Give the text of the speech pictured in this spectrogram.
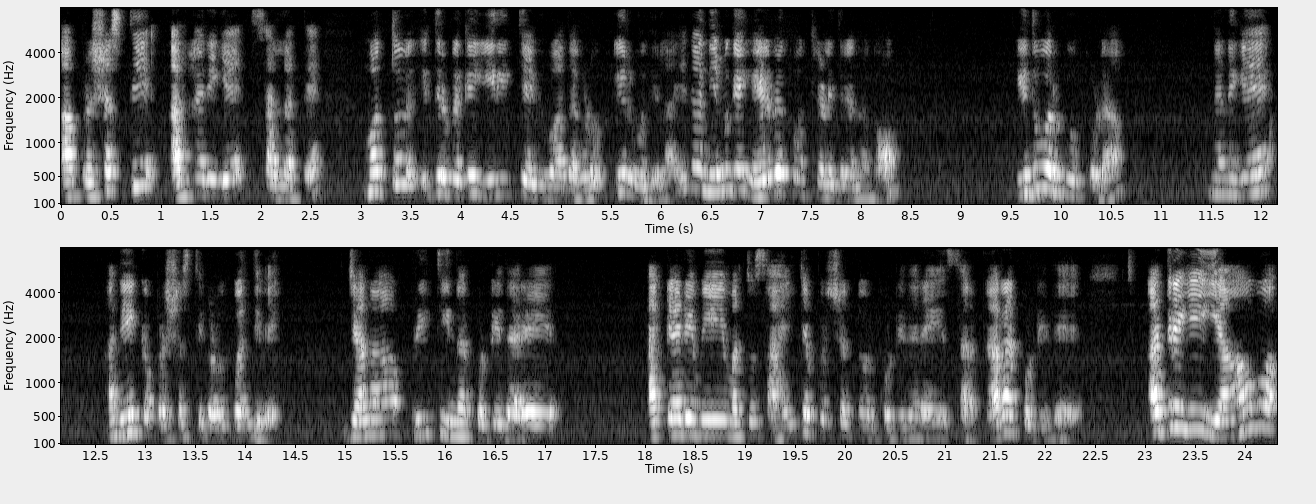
ಆ ಪ್ರಶಸ್ತಿ ಅರ್ಹರಿಗೆ ಸಲ್ಲತ್ತೆ. ಮತ್ತು ಇದ್ರ ಬಗ್ಗೆ ಈ ರೀತಿಯ ವಿವಾದಗಳು ಇರುವುದಿಲ್ಲ. ಈಗ ನಿಮಗೆ ಹೇಳಬೇಕು ಅಂತ ಹೇಳಿದ್ರೆ ನಾನು, ಇದುವರೆಗೂ ಕೂಡ ನನಗೆ ಅನೇಕ ಪ್ರಶಸ್ತಿಗಳು ಬಂದಿವೆ. ಜನ ಪ್ರೀತಿಯಿಂದ ಕೊಟ್ಟಿದ್ದಾರೆ, ಅಕಾಡೆಮಿ ಮತ್ತು ಸಾಹಿತ್ಯ ಪರಿಷತ್ನವರು ಕೊಟ್ಟಿದ್ದಾರೆ, ಸರ್ಕಾರ ಕೊಟ್ಟಿದೆ. ಆದ್ರೆ ಈ ಯಾವ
